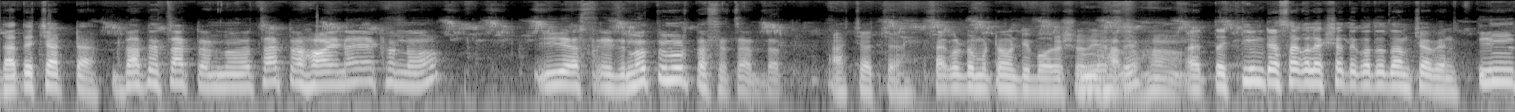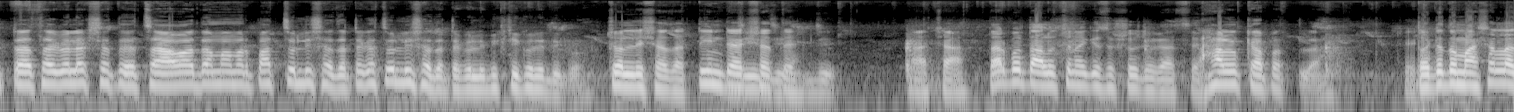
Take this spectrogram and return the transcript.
দাঁতে চারটা? দাঁতে চারটা ন- চারটা হয় না এখনও। ই আছে এই যে নতুন উঠতেছে চার দাঁত। আচ্ছা আচ্ছা। ছাগলটা মোটামুটি বড় সরই আছে। হ্যাঁ। তো তিনটা ছাগল একসাথে কত দাম চাবেন? তিনটা ছাগল একসাথে চাওয়া দাম আমার পাঁচচল্লিশ হাজার টাকা চল্লিশ হাজার টাকা বিক্রি করে দিব। চল্লিশ হাজার তিনটা একসাথে? জি, আচ্ছা তারপর তো আলোচনায় কিছু সুযোগ আছে। হালকা পাতলা। তো এটা তো মাসাল্লাহ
